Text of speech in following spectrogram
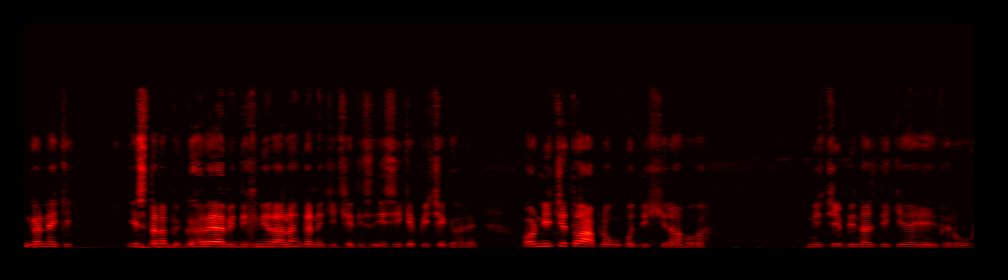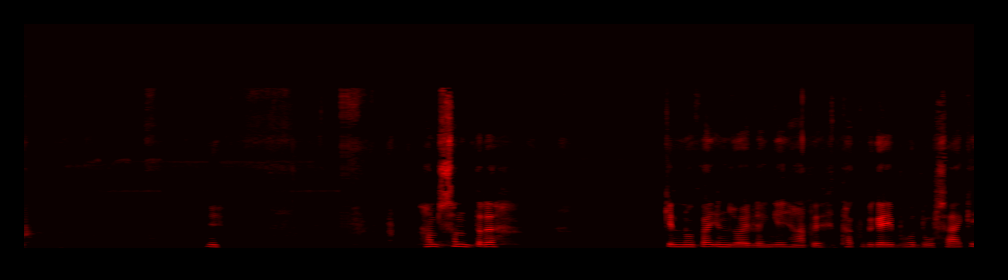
गन्ने की, इस तरफ़ भी घर है, अभी दिख नहीं रहा ना गन्ने की खेती से, इसी के पीछे घर है। और नीचे तो आप लोगों को दिख ही रहा होगा। नीचे भी नज़दीकी है यहीं पे रोड। हम संतरा किन्नों का एंजॉय लेंगे यहाँ पे। थक भी गई, बहुत दूर से आके।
